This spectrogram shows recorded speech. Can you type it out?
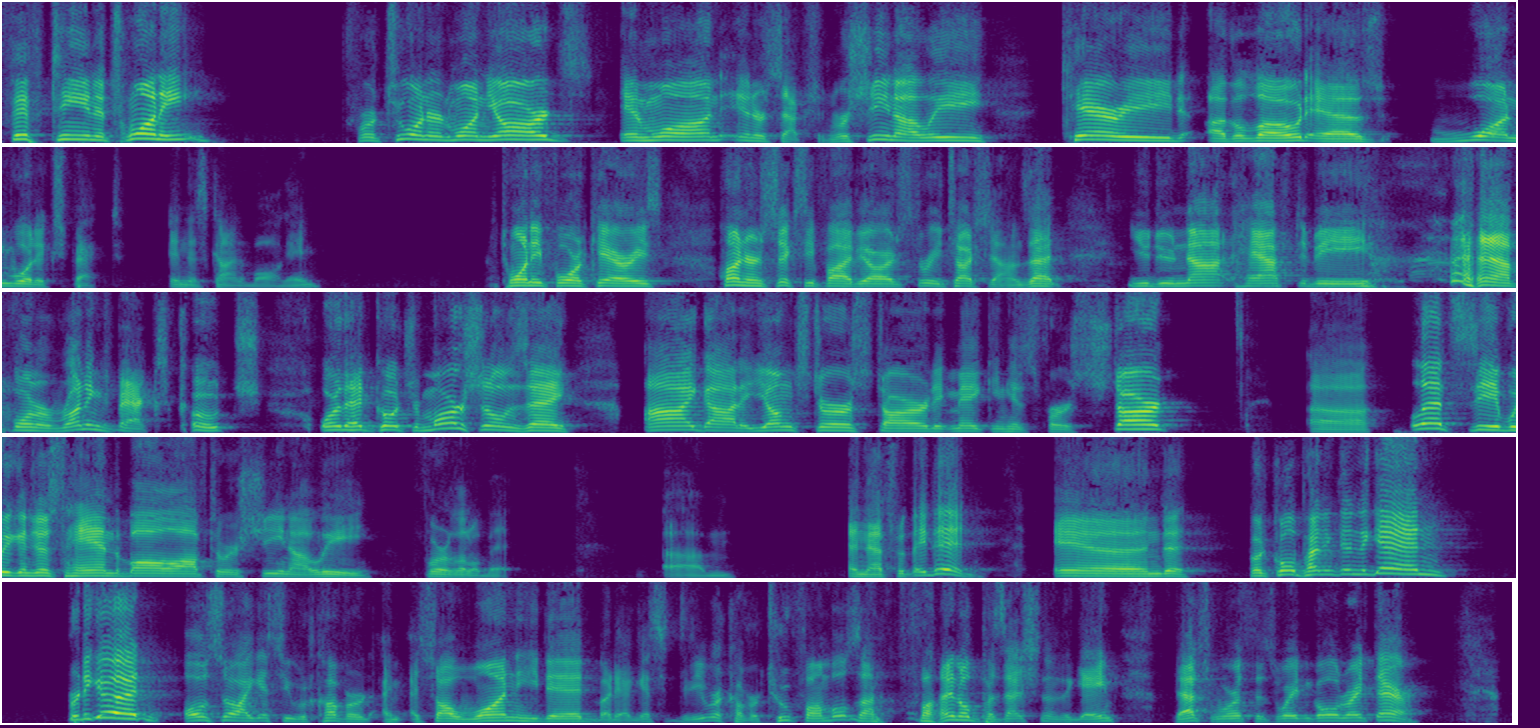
15 to 20 for 201 yards and one interception. Rasheen Ali carried uh, the load as one would expect in this kind of ball game. 24 carries, 165 yards, three touchdowns. That you do not have to be a former running backs coach or the head coach of Marshall to say, I got a youngster started making his first start. Uh, let's see if we can just hand the ball off to Rasheen Ali for a little bit. Um, and that's what they did. And but Cole Pennington again pretty good. Also, I guess he recovered. I, I, saw one he did, but I guess did he recover two fumbles on the final possession of the game? That's worth its weight in gold right there.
